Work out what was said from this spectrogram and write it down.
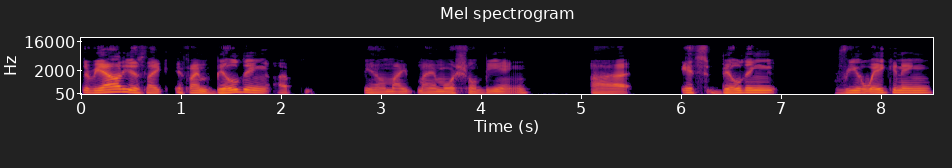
the reality is like if i'm building up you know my my emotional being uh it's building reawakening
